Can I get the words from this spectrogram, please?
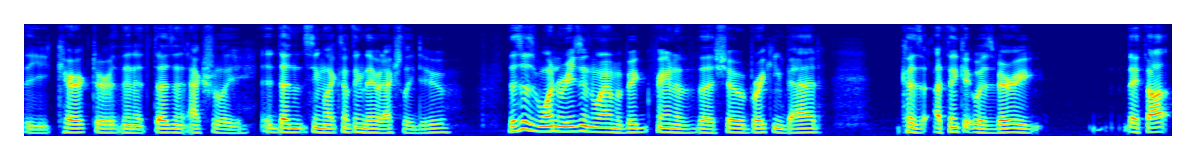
the character, then it doesn't actually it doesn't seem like something they would actually do. This is one reason why I'm a big fan of the show Breaking Bad because I think it was very they thought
